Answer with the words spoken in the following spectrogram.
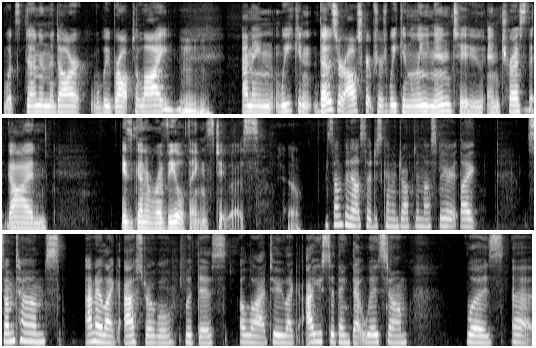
what's done in the dark will be brought to light? hmm I mean, we can, those are all scriptures we can lean into and trust that God is going to reveal things to us. Something else that just kind of dropped in my spirit. Like, sometimes I know, like, I struggle with this a lot too. Like, I used to think that wisdom was uh,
